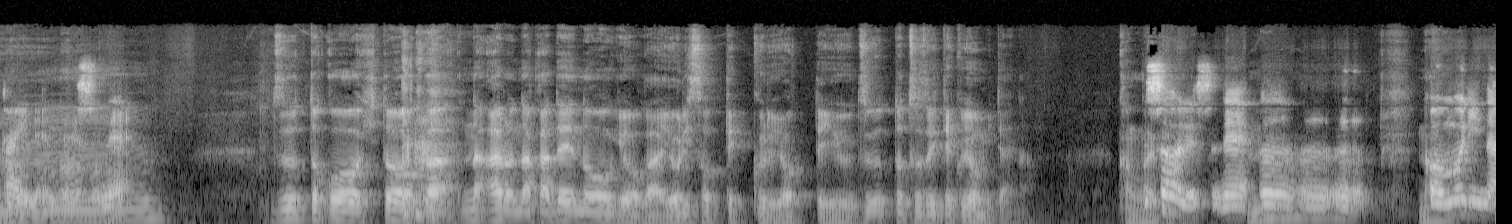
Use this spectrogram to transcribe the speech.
概念ですね。ずっとこう人がなある中で農業が寄り添ってくるよっていうずっと続いていくよみたいな考え方そうですね。うん。うんうんうん。こう無理な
